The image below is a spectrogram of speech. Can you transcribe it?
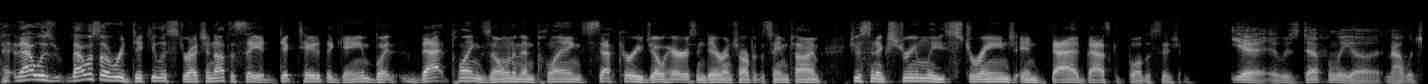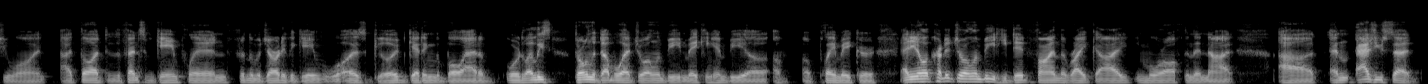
that, that was that was a ridiculous stretch, and not to say it dictated the game, but that playing zone and then playing Seth Curry, Joe Harris, and Day'Ron Sharpe at the same time, just an extremely strange and bad basketball decision. Yeah, it was definitely uh not what you want. I thought the defensive game plan for the majority of the game was good, getting the ball out of, or at least throwing the double at Joel Embiid, making him be a, a, a playmaker. And you know what? Credit Joel Embiid, he did find the right guy more often than not. Uh, and as you said,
